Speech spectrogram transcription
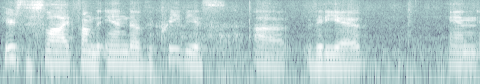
Here's the slide from the end of the previous uh, video and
